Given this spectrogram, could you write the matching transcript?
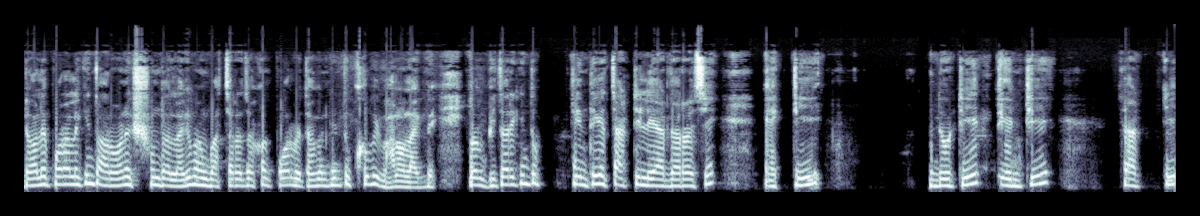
ডলে পরালে কিন্তু আরও অনেক সুন্দর লাগে এবং বাচ্চারা যখন পরবে, তখন কিন্তু খুবই ভালো লাগবে। এবং ভিতরে কিন্তু তিন থেকে চারটি লেয়ার দেওয়া রয়েছে। একটি, দুটি, তিনটি চারটি,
